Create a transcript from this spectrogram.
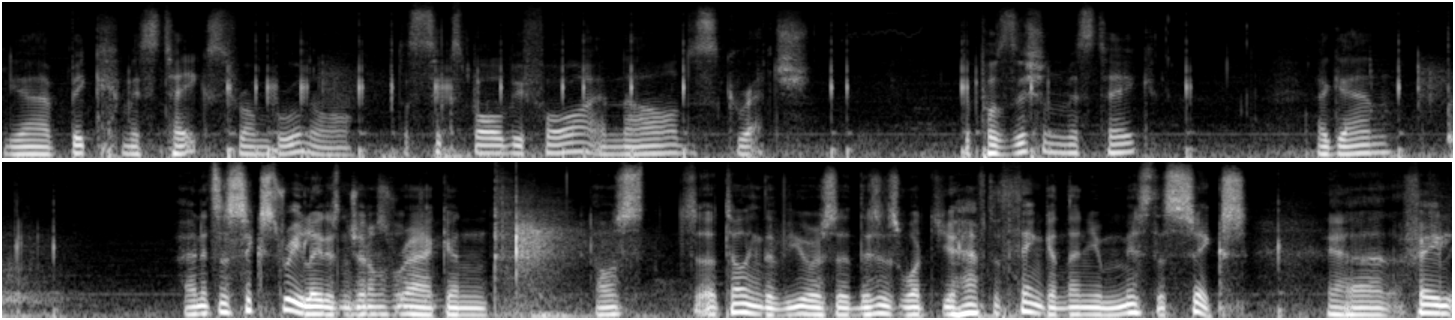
yeah big mistakes from Bruno. The six ball before and now the scratch. The position mistake again. And it's a 6-3, ladies and gentlemen, rack. And I was uh, telling the viewers that this is what you have to think, and then you miss the six. Uh, fail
